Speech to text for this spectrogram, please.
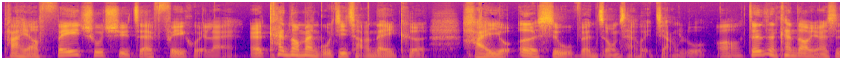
他还要飞出去再飞回来，而看到曼谷机场的那一刻，还有二十五分钟才会降落。哦，真正看到原来是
